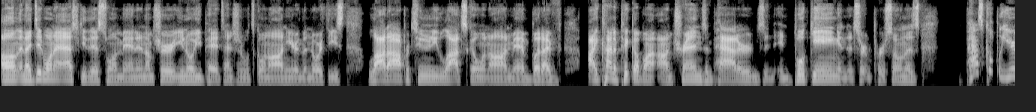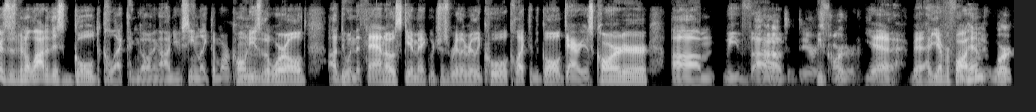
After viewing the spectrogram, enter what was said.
Um, and I did want to ask you this one, man. And I'm sure you know you pay attention to what's going on here in the Northeast. A lot of opportunity, lots going on, man. But I've I kind of pick up on, on trends and patterns and in booking and in certain personas. Past couple years, there's been a lot of this gold collecting going on. You've seen like the Marconis of the world uh, doing the Thanos gimmick, which is really really cool, collecting the gold. Darius Carter. Um, we've Shout uh, out to Darius Carter. yeah, yeah. Have you ever fought him? Work.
